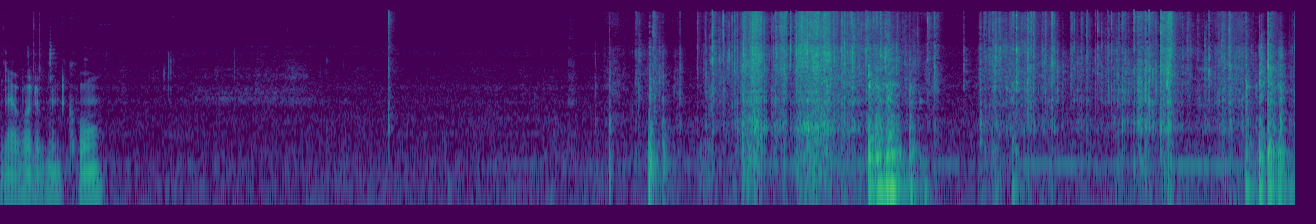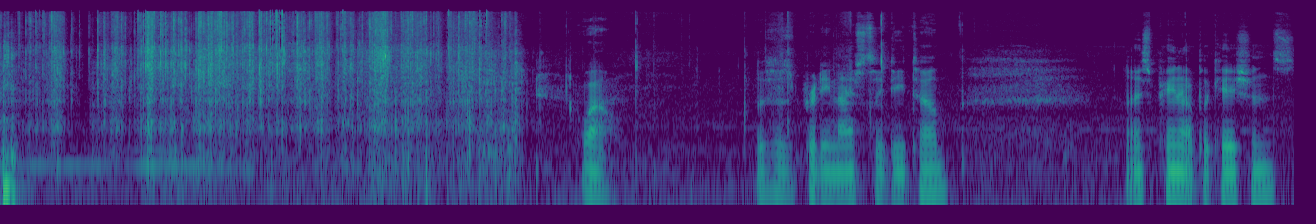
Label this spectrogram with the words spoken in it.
That would have been cool. Wow. This is pretty nicely detailed. Nice paint applications.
